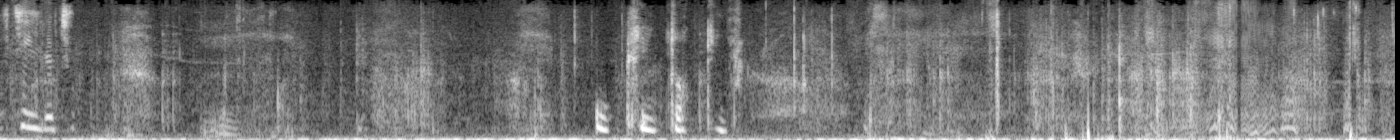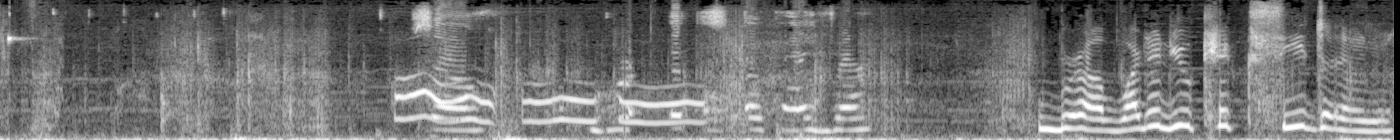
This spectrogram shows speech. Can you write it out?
fifteen to tw- Okay, talking. so it's okay, bro. Bruh, why did you kick CJ?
